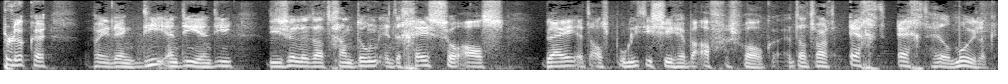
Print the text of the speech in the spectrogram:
plukken. Waarvan je denkt, die en die en die, die zullen dat gaan doen in de geest zoals wij het als politici hebben afgesproken. En dat wordt echt, echt heel moeilijk.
